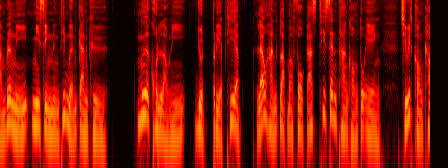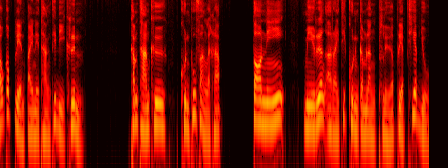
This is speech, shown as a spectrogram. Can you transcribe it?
3เรื่องนี้มีสิ่งหนึ่งที่เหมือนกันคือ เมื่อคนเหล่านี้หยุดเปรียบเทียบ แล้วหันกลับมาโฟกัสที่เส้นทางของตัวเอง ชีวิตของเขาก็เปลี่ยนไปในทางที่ดีขึ้นคำถามคือ คุณผู้ฟังล่ะครับ ตอนนี้มีเรื่องอะไรที่คุณกำลังเผลอเปรียบเทียบอยู่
